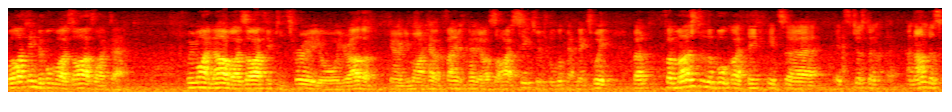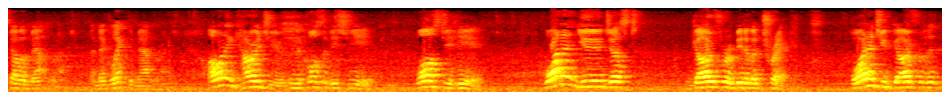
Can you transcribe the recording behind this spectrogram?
Well, I think the book of Isaiah is like that. We might know of Isaiah 53 or your other, you know, you might have a famous passage, Isaiah 6, which we'll look at next week. But for most of the book, I think it's, a, it's just an, an undiscovered mountain range, a neglected mountain range. I want to encourage you in the course of this year, whilst you're here, why don't you just go for a bit of a trek? Why don't you go for, the,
